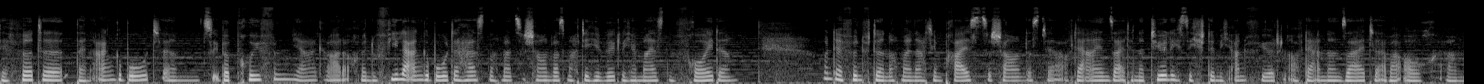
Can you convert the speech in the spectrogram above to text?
Der vierte, dein Angebot ähm, zu überprüfen, ja, gerade auch wenn du viele Angebote hast, nochmal zu schauen, was macht dir hier wirklich am meisten Freude. Und der fünfte, nochmal nach dem Preis zu schauen, dass der auf der einen Seite natürlich sich stimmig anfühlt und auf der anderen Seite aber auch ähm,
